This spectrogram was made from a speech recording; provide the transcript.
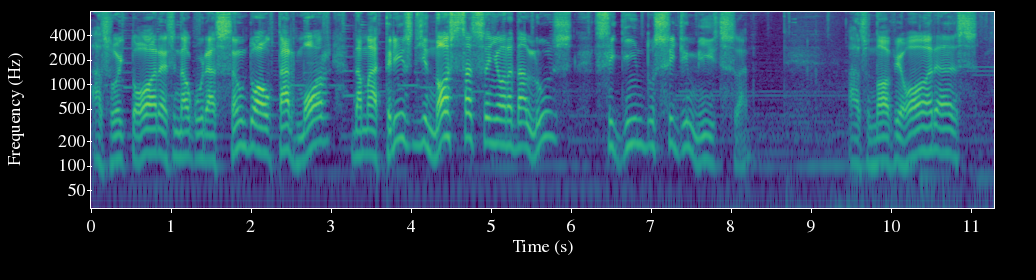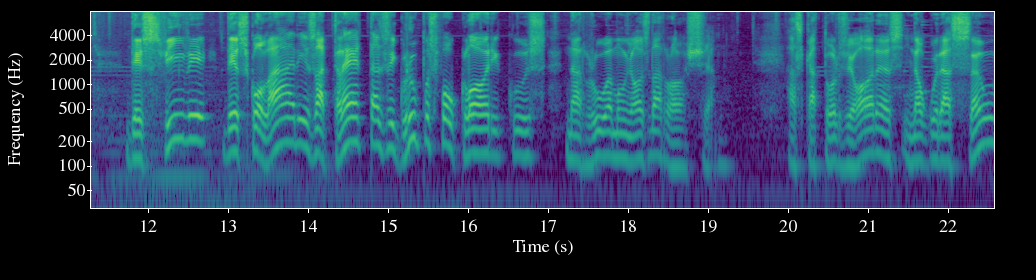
Às 8 horas, inauguração do altar-mor da matriz de Nossa Senhora da Luz, seguindo-se de missa. Às 9 horas, desfile de escolares, atletas e grupos folclóricos na Rua Munhoz da Rocha. Às 14 horas, inauguração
